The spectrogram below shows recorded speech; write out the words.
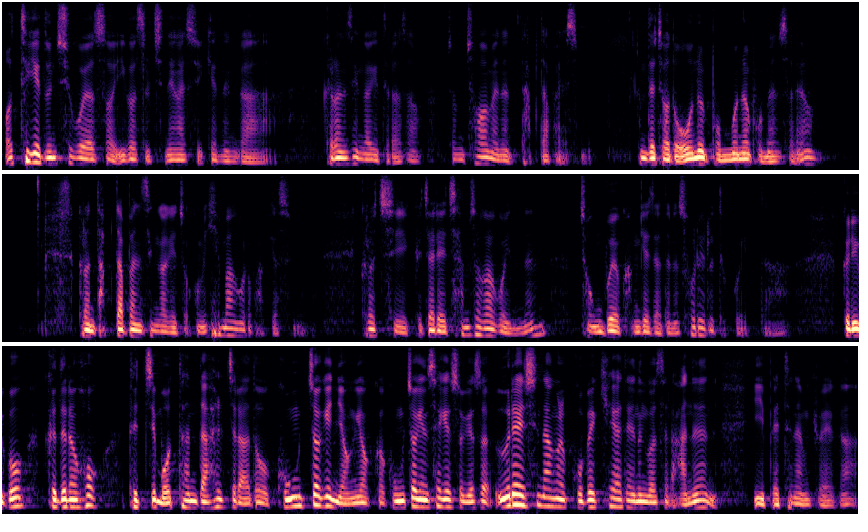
어떻게 눈치 보여서 이것을 진행할 수 있겠는가 그런 생각이 들어서 좀 처음에는 답답하였습니다. 그런데 저도 오늘 본문을 보면서요. 그런 답답한 생각이 조금 희망으로 바뀌었습니다. 그렇지 그 자리에 참석하고 있는 정부의 관계자들은 소리를 듣고 있다. 그리고 그들은 혹 듣지 못한다 할지라도 공적인 영역과 공적인 세계 속에서 의뢰 신앙을 고백해야 되는 것을 아는 이 베트남 교회가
